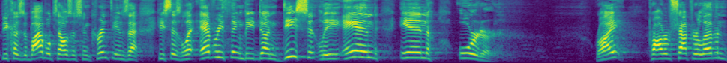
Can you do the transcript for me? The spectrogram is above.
because the Bible tells us in Corinthians that He says, Let everything be done decently and in order. Right? Proverbs chapter 11,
